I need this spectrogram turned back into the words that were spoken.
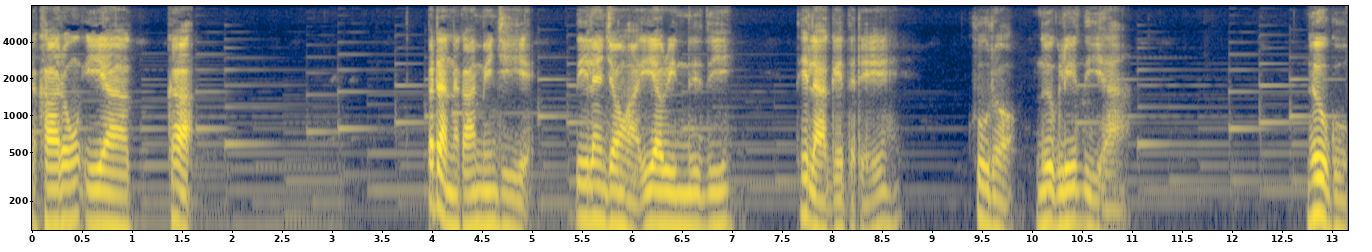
တခါတုန်းအေယာကပတ္တနဂါမင်းကြီးရဲ့သီလန်းကျောင်းဟာအေယာရီနေသည်ထိလာခဲ့တဲ့ခုတော့ငွေကလေးတီဟာငွေကို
